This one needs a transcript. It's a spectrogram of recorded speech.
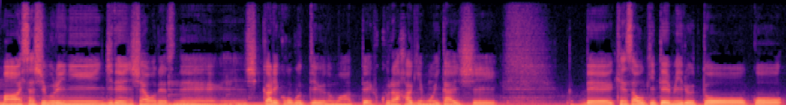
まあ久しぶりに自転車をですねしっかりこぐっていうのもあってふくらはぎも痛いしで今朝起きてみるとこ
